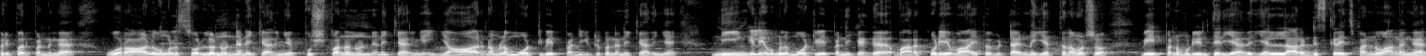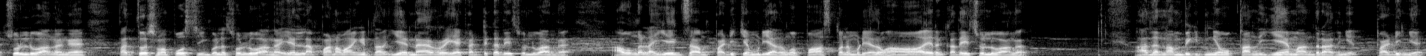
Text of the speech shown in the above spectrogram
ப்ரிப்பேர் பண்ணுங்கள் ஒரு ஆள் உங்களை சொல்லணும்னு நினைக்காதீங்க. புஷ் பண்ணணும்னு நினைக்காதீங்க. யார் நம்மளை மோட்டிவேட் பண்ணிக்கிட்டு இருக்கோன்னு நினைக்காதீங்க. நீங்களே உங்களை மோட்டிவேட் பண்ணிக்கங்க. வரக்கூடிய வாய்ப்பை விட்டால் இன்னும் எத்தனை வருஷம் வெயிட் பண்ண முடியும்னு தெரியாது. எல்லாரும் டிஸ்கரேஜ் பண்ணுவாங்கங்க. சொல்லுவாங்கங்க. பத்து வருஷமாக போஸ்டிங் போல சொல்லுவாங்க. எல்லாம் பணம் வாங்கிட்டு தான் நிறைய கட்டுக்கதையை சொல்லுவாங்க. அவங்கெல்லாம் எக்ஸாம் படிக்க முடியாதவங்க பாஸ் பண்ண முடியாதவங்க ஆயிரம் கதையை சொல்லுவாங்க. அதை நம்பிக்கிட்டு நீங்கள் உட்காந்து ஏமாந்துடாதீங்க படிங்க.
